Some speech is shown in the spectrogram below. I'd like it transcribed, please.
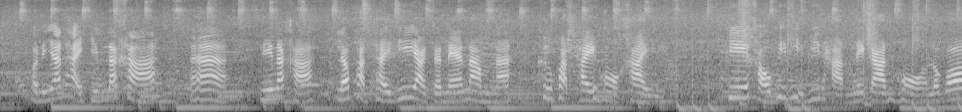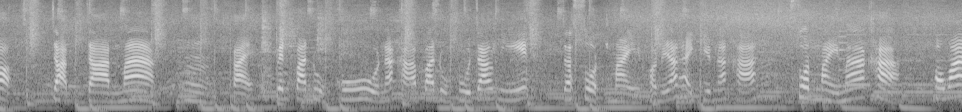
ำขออนุญาตถ่ายคลิปนะคะ อ่า นี่นะคะ แล้วผัดไทยที่อยากจะแนะนำนะ คือผัดไทยห่อไข่ พี่เขาพิถีพิถันในการห่อแล้วก็จัดจานมากอืมไป เป็นปลาดุกฟูนะคะปลาดุกฟูเจ้านี้จะสดใหม่ขออนุญาตถ่ายคลิปนะคะ สดใหม่มากค่ะ เพราะว่า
